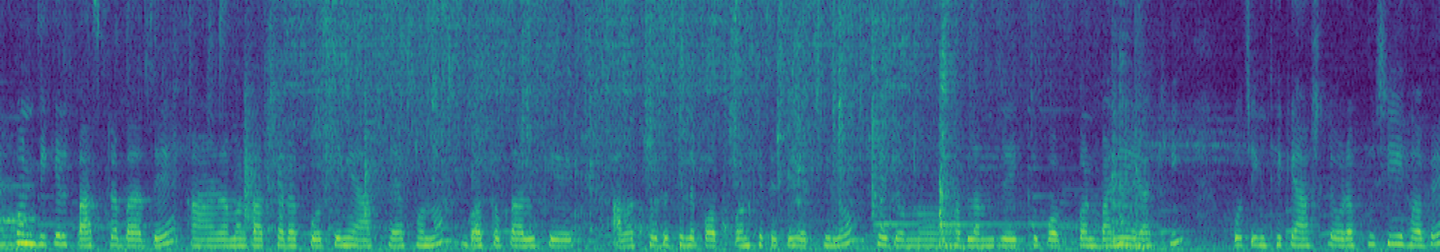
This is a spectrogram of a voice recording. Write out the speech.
এখন বিকেল পাঁচটা বাজে আর আমার বাচ্চারা কোচিংয়ে আছে এখনও গতকালকে আমার ছোটো ছেলে পপকর্ন খেতে চেয়েছিল, সেজন্য ভাবলাম যে একটু পপকর্ন বানিয়ে রাখি। কোচিং থেকে আসলে ওরা খুশিই হবে।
